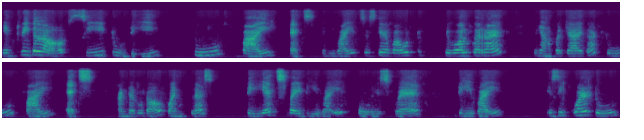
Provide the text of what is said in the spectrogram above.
integral of c to d 2 pi x. यदि y axis के about revolve कर रहा है तो यहाँ पर क्या आएगा 2 pi x under root of 1 plus dx by dy whole square dy is equal to,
